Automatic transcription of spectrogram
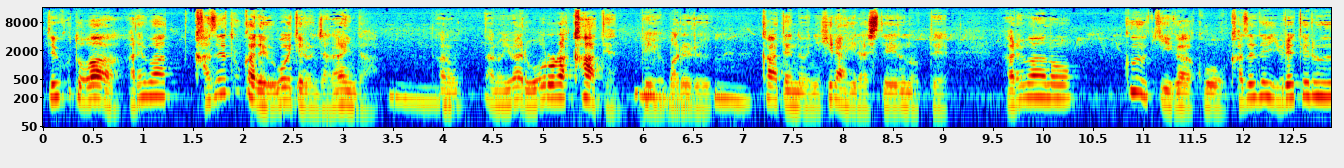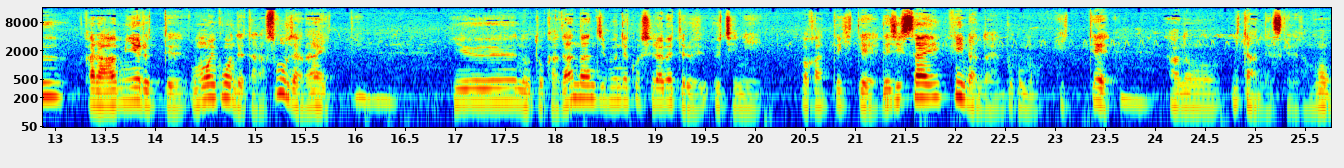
っていうことはあれは風とかで動いてるんじゃないんだ、あのあのいわゆるオーロラカーテンって呼ばれる、カーテンのようにひらひらしているのってあれはあの空気がこう風で揺れてるから見えるって思い込んでたらそうじゃないっていうのとかだんだん自分でこう調べてるうちに分かってきてで実際フィンランドへ僕も行って、あの見たんですけれども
